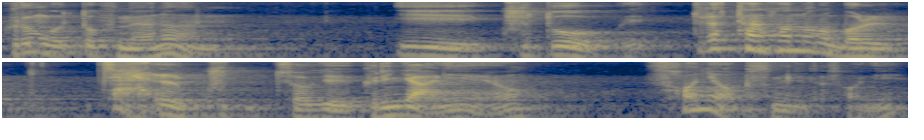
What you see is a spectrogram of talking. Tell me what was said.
그런 것도 보면은 이 구도 뚜렷한 선으로 뭘 잘 저기 그린 게 아니에요. 선이 없습니다. 선이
